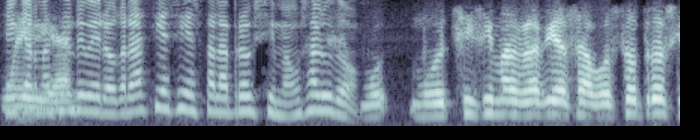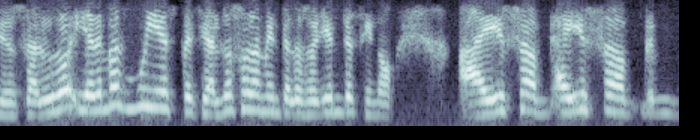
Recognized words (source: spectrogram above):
Encarnación bien. Rivero, gracias y hasta la próxima. Un saludo. Muchísimas gracias a vosotros y un saludo. Y además muy especial, no solamente a los oyentes, sino a esa, a esa mm,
